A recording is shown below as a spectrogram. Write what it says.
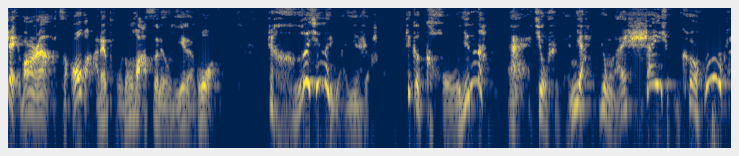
这帮人啊早把这普通话四六级给过了。这核心的原因是啊，这个口音呢，哎，就是人家用来筛选客户的。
